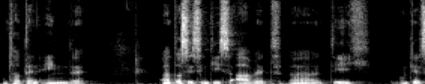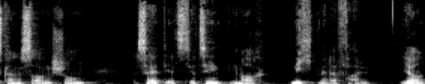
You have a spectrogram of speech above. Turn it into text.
und hat ein Ende. Äh, das ist in dieser Arbeit, äh, die ich, und jetzt kann ich sagen, schon seit jetzt Jahrzehnten mache, nicht mehr der Fall. Ja,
